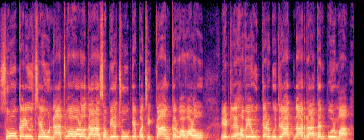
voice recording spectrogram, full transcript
શું કર્યું છે, હું નાચવાવાળો ધારાસભ્ય છું કે પછી કામ કરવાવાળો? એટલે હવે ઉત્તર ગુજરાતના રાધનપુરમાં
